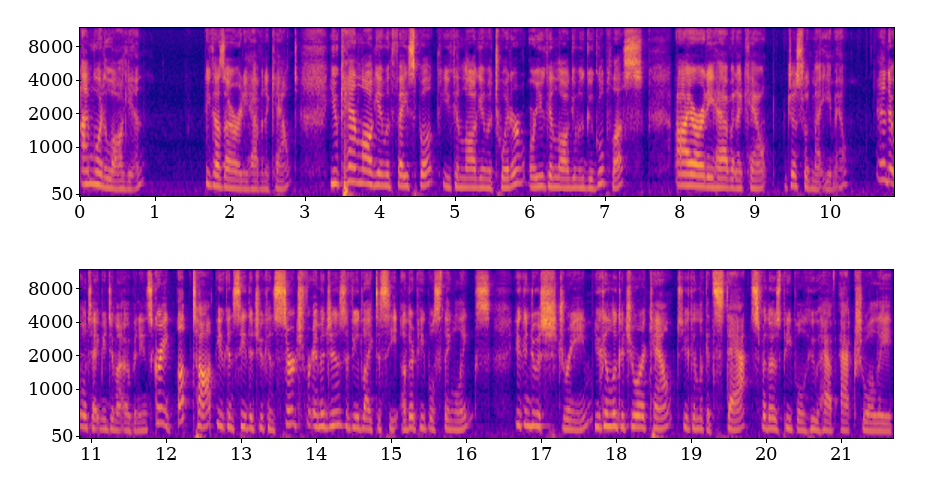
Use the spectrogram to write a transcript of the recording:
I'm going to log in because I already have an account. You can log in with Facebook, you can log in with Twitter, or you can log in with Google+. I already have an account just with my email and it will take me to my opening screen. Up top, you can see that you can search for images if you'd like to see other people's ThingLinks. You can do a stream. You can look at your account. You can look at stats for those people who have actually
